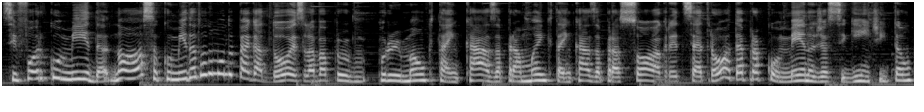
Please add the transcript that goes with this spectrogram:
Se for comida, nossa, comida todo mundo pega dois, leva pro, pro irmão que tá em casa, pra mãe que tá em casa, pra sogra, etc. Ou até pra comer no dia seguinte. Então,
